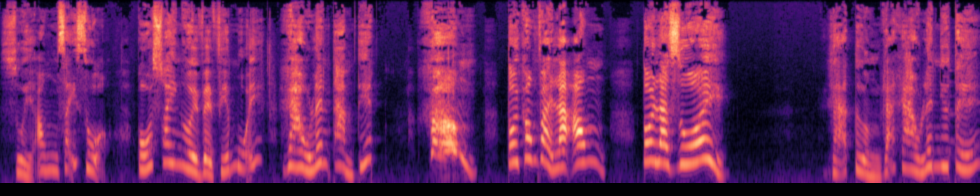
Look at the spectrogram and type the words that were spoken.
Ruồi ong dãy giụa, cố xoay người về phía mũi, gào lên thảm thiết. Không, tôi không phải là ong, tôi là ruồi. Gã tưởng gã gào lên như thế,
